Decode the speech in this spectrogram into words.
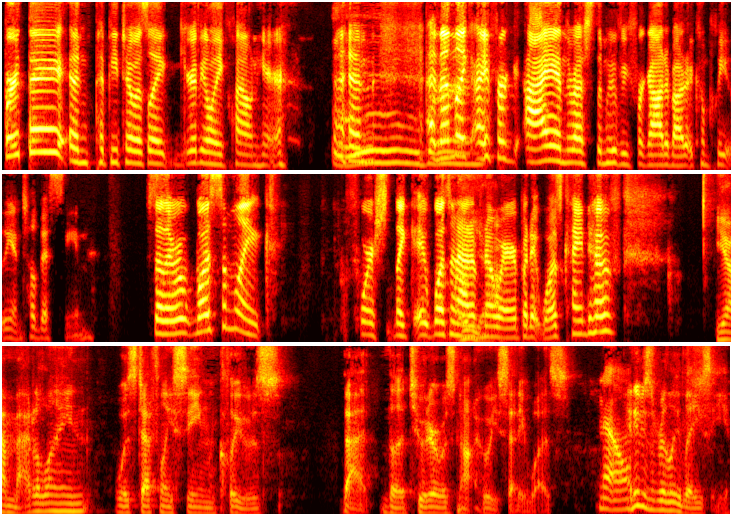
birthday? And Pepito is like, You're the only clown here. and Ooh, and then like. I for I and the rest of the movie forgot about it completely until this scene. So there was some like force like it wasn't Oh, out of yeah. nowhere, but it was kind of. yeah, Madeline was definitely seeing the clues that the tutor was not who he said he was, No. and he was really lazy.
